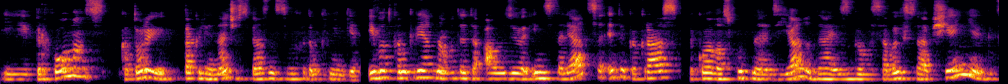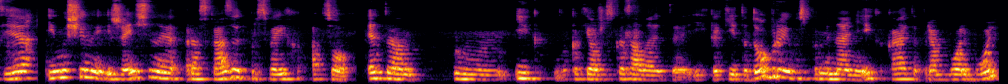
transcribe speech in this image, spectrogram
и перформанс, который так или иначе связан с выходом книги. И вот конкретно вот эта аудиоинсталляция — это как раз такое лоскутное одеяло да, из голосовых сообщений, где и мужчины, и женщины рассказывают про своих отцов. Это и, как я уже сказала, это и какие-то добрые воспоминания, и какая-то прям боль-боль.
